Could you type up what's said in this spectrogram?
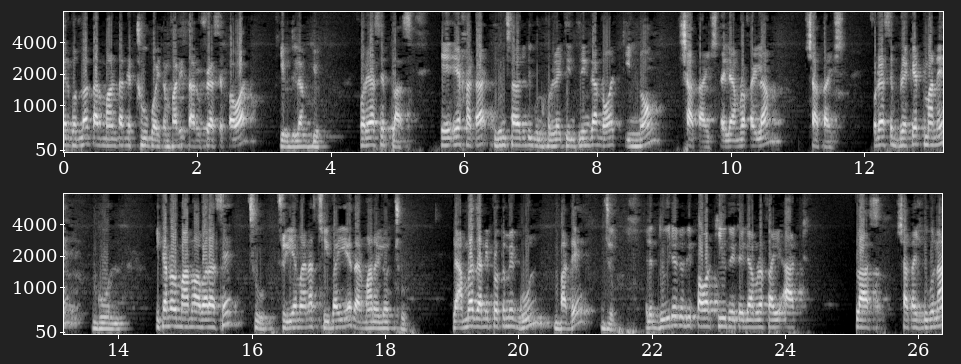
এর বদলা তার মানটা নিয়ে টু বইতাম পারি, তার উপরে আছে পাওয়ার কিউ দিলাম কিউ পরে আছে প্লাস এ এ খাটা, গুণ ছাড়া যদি গুণ করে তিন তিনটা নয়, তিন নং সাতাইশ। তাইলে আমরা পাইলাম সাতাইশ। পরে আছে ব্র্যাকেট মানে গুণ। এখানোর মানও আবার আছে to three a minus three by a তার মান হইল টু তাহলে আমরা জানি প্রথমে গুণ, বাদে যোগ। তাহলে দুইটা যদি পাওয়ার কিউ দেয় তাহলে আমরা পাই আট প্লাস সাতাইশ দুগুণা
